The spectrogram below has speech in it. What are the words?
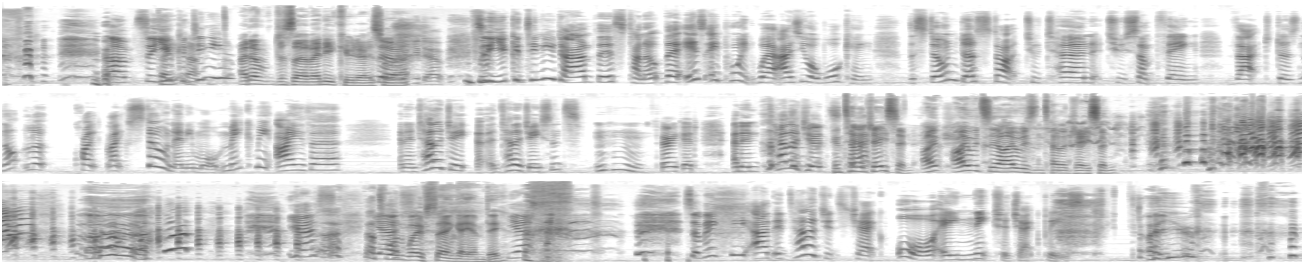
good. um, so you Thank- uh, continue. I don't deserve any kudos for No, that. you don't. so you continue down this tunnel. There is a point where, as you are walking, the stone does start to turn to something that does not look quite like stone anymore. Make me either an intelligent uh, intelligence. Mm-hmm. Very good. An intelligence. check. Intelligent. I I would say I was intelligent. Yes. That's yes. one way of saying AMD. Yeah. so make me an intelligence check or a nature check, please. Are you? are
